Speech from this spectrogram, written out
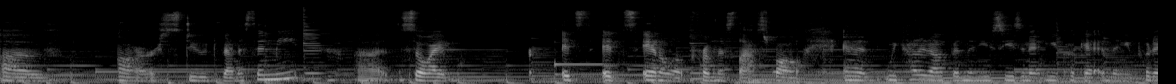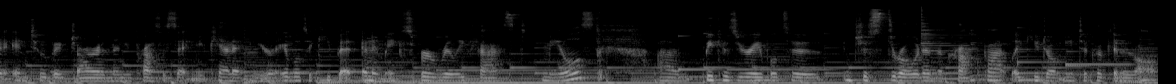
of our stewed venison meat. Uh, so I it's it's antelope from this last fall. And we cut it up and then you season it and you cook it and then you put it into a big jar and then you process it and you can it and you're able to keep it. And it makes for really fast meals um, because you're able to just throw it in the crock pot like you don't need to cook it at all.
